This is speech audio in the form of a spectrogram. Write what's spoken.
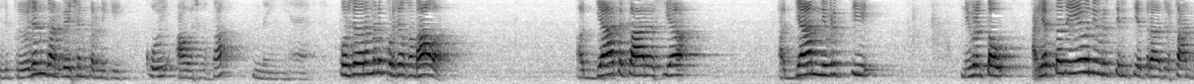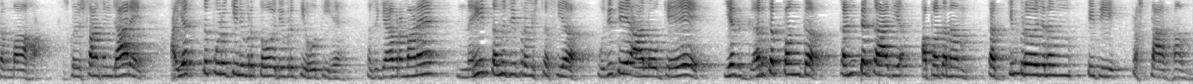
इसे प्रयोजन का अन्वेषण करने की कोई आवश्यकता नहीं है। पुरुष धर्म पुरुष स्वभाव। अज्ञात कार्य अज्ञान निवृत्ति निवृत्त अयत्त निवृत्ति रीति दृष्टांत माह उसको दृष्टान समझा रहे अयत्न पूर्व की निवृत्त हो निवृत्ति होती है। ऐसे क्या प्रमाण है? नहीं तमसी प्रविष्ट उदित आलोके, यद गर्त पंक कंटकादि अपतनम। तत्म प्रयोजनम इति प्रश्नार्थम।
